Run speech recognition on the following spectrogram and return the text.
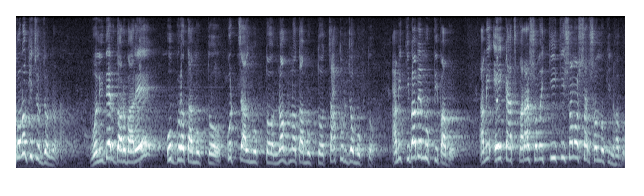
কোনো কিছুর জন্য না। ওলিদের দরবারে উগ্রতা মুক্ত কুচ্চাল মুক্ত নগ্নতা মুক্ত চাতুর্য মুক্ত আমি কীভাবে মুক্তি পাব? আমি এই কাজ করার সময় কি কি সমস্যার সম্মুখীন হব?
